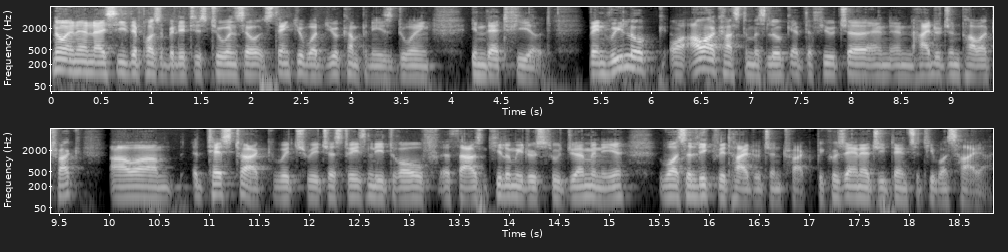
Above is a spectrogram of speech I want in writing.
No, and, and I see the possibilities too. And so thank you what your company is doing in that field. When we look, or our customers look at the future and, and hydrogen powered truck, our um, test truck, which we just recently drove a thousand kilometers through Germany, was a liquid hydrogen truck because energy density was higher.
